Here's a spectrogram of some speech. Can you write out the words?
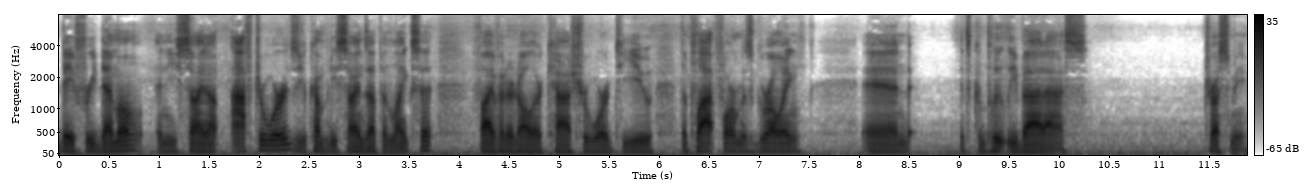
day free demo and you sign up afterwards. Your company signs up and likes it. $500 cash reward to you. The platform is growing and it's completely badass. Trust me.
